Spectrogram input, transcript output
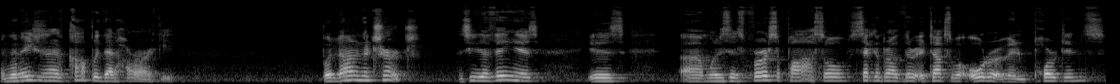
And the nations have copied that hierarchy. But not in the church. And see, the thing is, is um, when it says first apostle, second brother, it talks about order of importance.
